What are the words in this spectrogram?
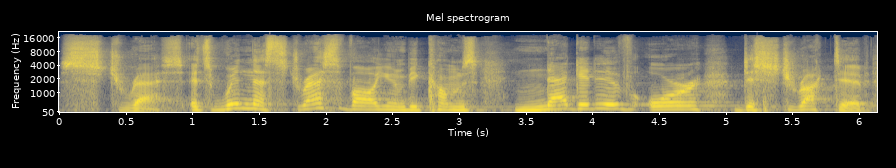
stress. It's when the stress volume becomes negative or destructive.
